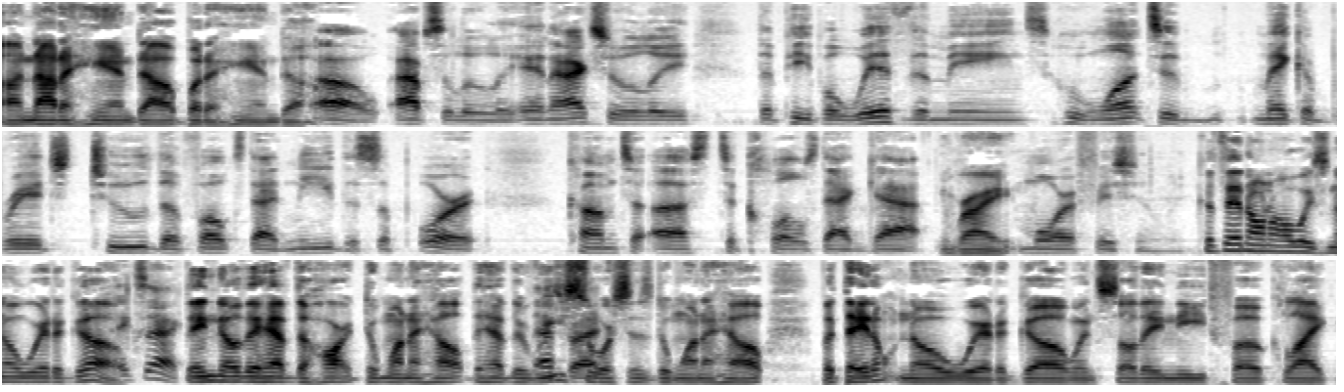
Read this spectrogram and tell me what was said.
uh, not a handout, but a hand up. Oh, absolutely. And actually, the people with the means who want to make a bridge to the folks that need the support – come to us to close that gap right. more efficiently. Because they don't always know where to go. Exactly. They know they have the heart to want to help. They have the That's resources right. to want to help but they don't know where to go and so they need folk like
